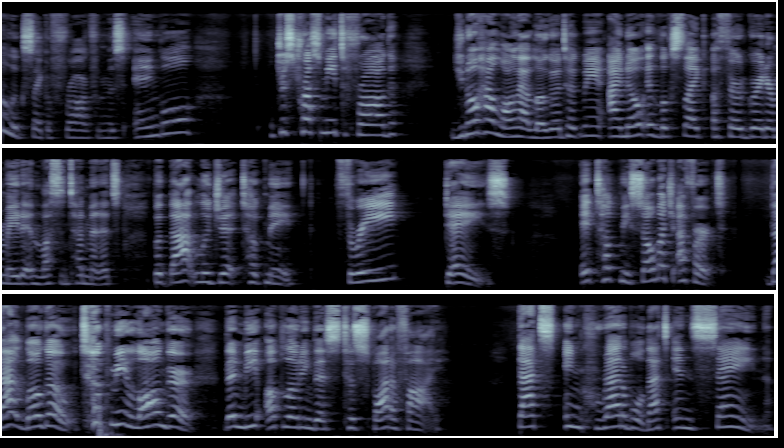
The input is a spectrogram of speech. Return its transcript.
of looks like a frog from this angle. Just trust me, it's a frog. You know how long that logo took me? I know it looks like a third grader made it in less than 10 minutes, but that legit took me three days. It took me so much effort. That logo took me longer than me uploading this to Spotify. That's incredible. That's insane.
